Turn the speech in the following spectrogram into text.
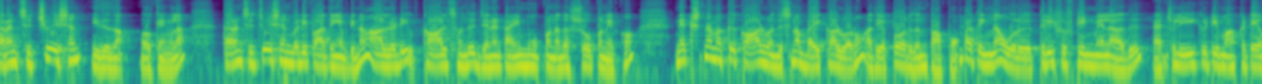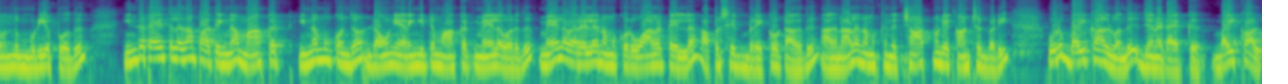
கரண்ட் சுச்சுவேஷன் இதுதான். ஓகேங்களா கரண்ட் சுச்சுவேஷன் படி பார்த்தீங்க அப்படின்னா ஆல்ரெடி கால்ஸ் வந்து ஜெனரேட் ஆகி மூவ் பண்ணதை ஷோ பண்ணியிருக்கோம். நெக்ஸ்ட் நமக்கு கால் வந்துச்சுன்னா பை கால் வரும். அது எப்போ வருதுன்னு பார்ப்போம். பார்த்தீங்கன்னா ஒரு த்ரீ ஃபிஃப்டீன் மேலே ஆகுது. ஆக்சுவலி ஈக்விட்டி மார்க்கெட்டே வந்து முடிய போகுது. இந்த டயத்தில் தான் பார்த்தீங்கன்னா மார்க்கெட் இன்னமும் கொஞ்சம் டவுன் இறங்கிட்டு மார்க்கெட் மேலே வருது. மேலே வரையில நமக்கு ஒரு வாலட்டையில் அப்பர் சைட் பிரேக் அவுட் ஆகுது. அதனால நமக்கு இந்த சார்ட்னுடைய கான்செப்ட் படி ஒரு பை கால் வந்து ஜெனரேட் ஆயிருக்கு. பை கால்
